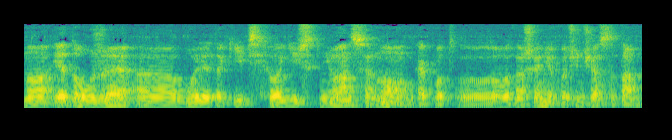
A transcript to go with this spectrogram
но это уже э, более такие психологические нюансы, но как вот э, в отношениях очень часто там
